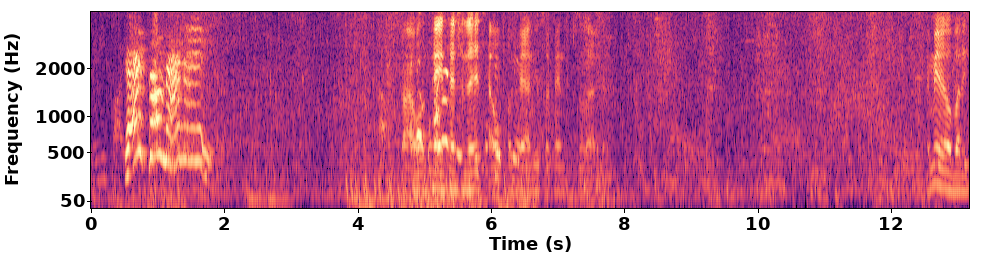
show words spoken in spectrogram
enemy fire. There's so many! Sorry, I wasn't paying attention to its health. Okay, I need to start paying attention to that. I guess. Come here, little buddies.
